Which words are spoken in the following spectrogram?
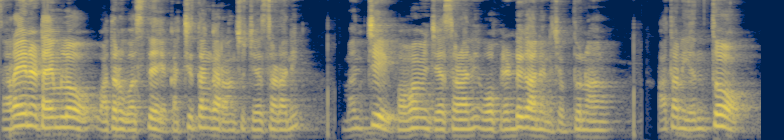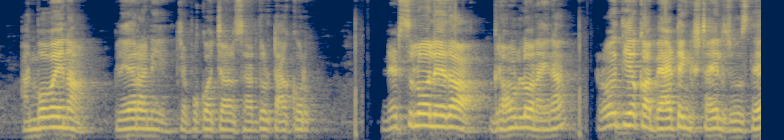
సరైన టైంలో అతడు వస్తే ఖచ్చితంగా రన్స్ చేస్తాడని మంచి పర్ఫార్మెన్స్ చేస్తాడని ఓ ఫ్రెండ్గా నేను చెప్తున్నాను. అతను ఎంతో అనుభవైన ప్లేయర్ అని చెప్పుకొచ్చాడు శార్దుల్ ఠాకూర్. నెట్స్లో లేదా గ్రౌండ్లోనైనా రోహిత్ యొక్క బ్యాటింగ్ స్టైల్ చూస్తే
